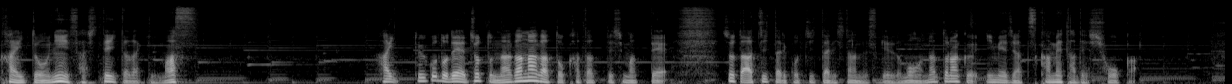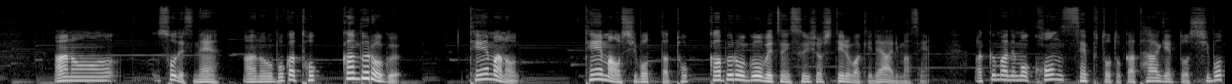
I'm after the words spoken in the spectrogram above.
回答にさせていただきます。はい。ということで、ちょっと長々と語ってしまって、ちょっとあっち行ったりこっち行ったりしたんですけれども、なんとなくイメージはつかめたでしょうか。あのー、そうですね。あの、僕は特化ブログ、テーマの、テーマを絞った特化ブログを別に推奨しているわけではありません。あくまでもコンセプトとかターゲットを絞っ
